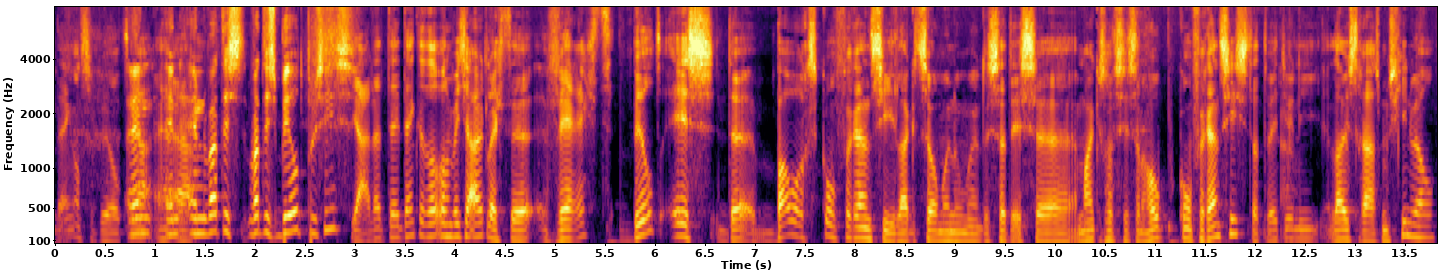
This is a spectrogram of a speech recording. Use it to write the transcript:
De Engelse beeld. En, ja, en, ja. en wat, is, wat is beeld precies? Ja, dat, ik denk dat dat wel een beetje uitleg eh, vergt. Beeld is de bouwersconferentie, laat ik het zo maar noemen. Dus dat is, eh, Microsoft is een hoop conferenties. Dat weten jullie luisteraars misschien wel.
